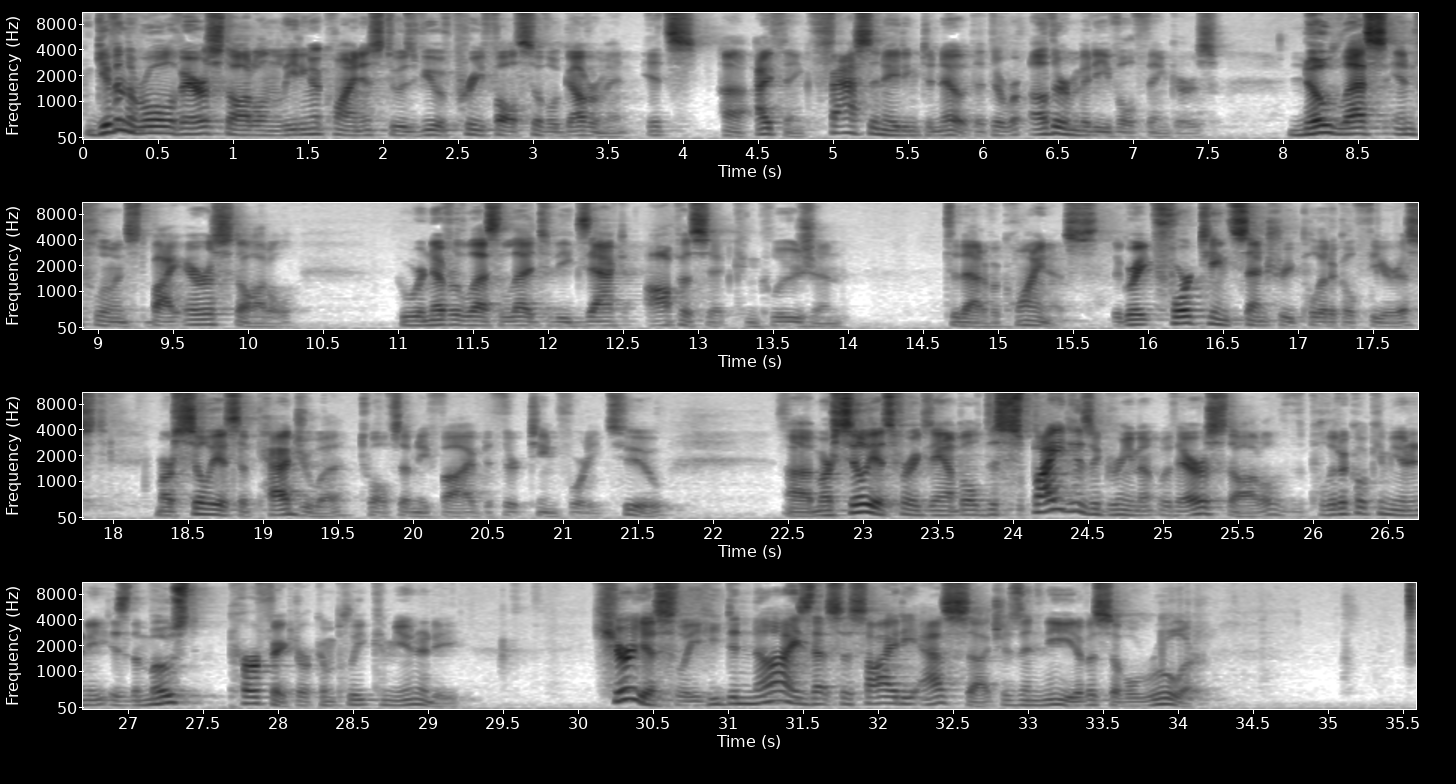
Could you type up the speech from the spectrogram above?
Given the role of Aristotle in leading Aquinas to his view of pre fall civil government, it's, uh, I think, fascinating to note that there were other medieval thinkers, no less influenced by Aristotle, who were nevertheless led to the exact opposite conclusion to that of Aquinas. The great 14th century political theorist, Marsilius of Padua, 1275 to 1342, uh, Marsilius, for example, despite his agreement with Aristotle, the political community is the most perfect or complete community Curiously, he denies that society as such is in need of a civil ruler.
